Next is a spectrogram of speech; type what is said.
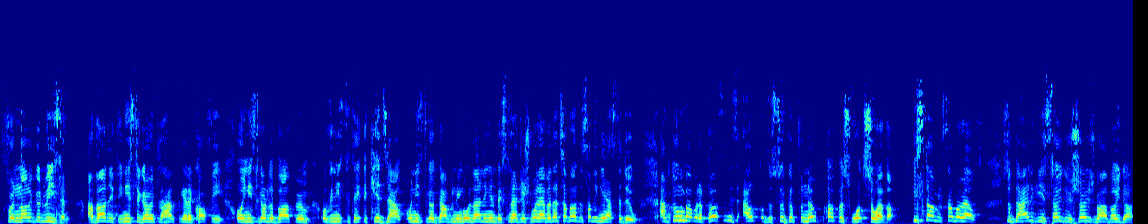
for not a good reason, Avad, if he needs to go into the house to get a coffee, or he needs to go to the bathroom, or if he needs to take the kids out, or he needs to go davening, or learning in Bismedrash, whatever, that's it's something he has to do. I'm talking about when a person is out of the sukkah for no purpose whatsoever. He's somewhere else. So the Heilige Yisod Yishoyish V'Avoida,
